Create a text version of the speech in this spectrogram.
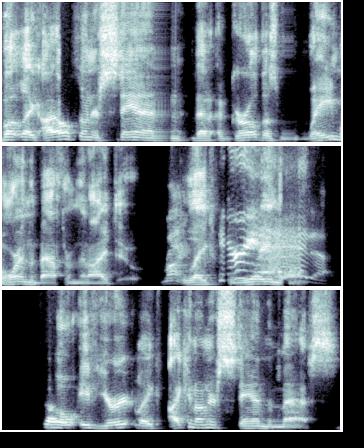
But like I also understand that a girl does way more in the bathroom than I do. Right. Like Period. So if you're like, I can understand the mess.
